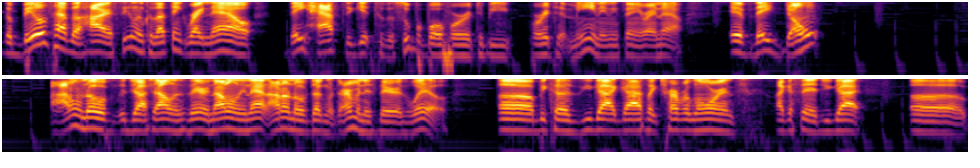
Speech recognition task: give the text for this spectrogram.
the Bills have the higher ceiling because I think right now they have to get to the Super Bowl for it to be for it to mean anything right now. If they don't, I don't know if Josh Allen's there. Not only that, I don't know if Doug McDermott is there as well. Uh, because you got guys like Trevor Lawrence. Like I said, you got uh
